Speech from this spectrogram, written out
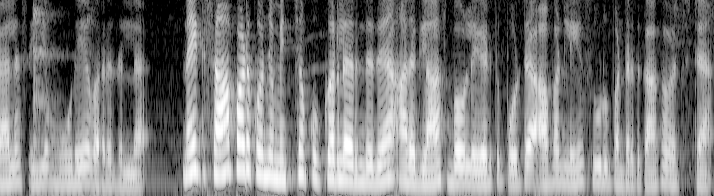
வேலை செய்ய மூடே வர்றதில்ல. நைட்டு சாப்பாடு கொஞ்சம் மிச்சம் குக்கரில் இருந்தது. அதை கிளாஸ் பவுலில் எடுத்து போட்டு அவன்லேயும் சூடு பண்ணுறதுக்காக வச்சுட்டேன்.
